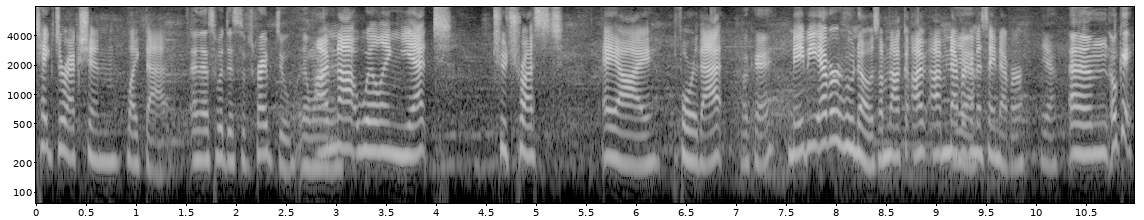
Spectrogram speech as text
take direction like that. and that's what they subscribe to. They I'm not willing yet to trust AI for that. Okay. Maybe ever, who knows? I'm not. I, I'm never Yeah. going to say never. Yeah. Um, okay.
